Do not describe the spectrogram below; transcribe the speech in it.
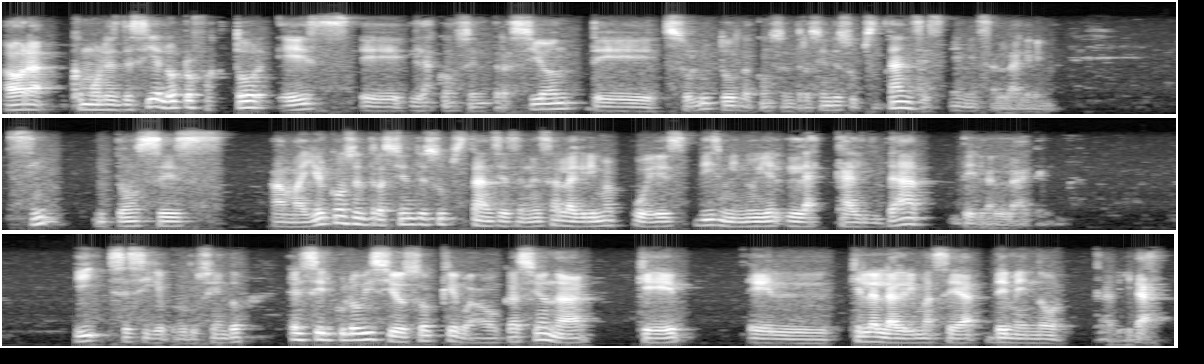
Ahora, como les decía, el otro factor es eh, la concentración de solutos, la concentración de sustancias en esa lágrima. ¿Sí? Entonces, a mayor concentración de sustancias en esa lágrima, pues disminuye la calidad de la lágrima. Y se sigue produciendo el círculo vicioso que va a ocasionar que, que la lágrima sea de menor calidad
